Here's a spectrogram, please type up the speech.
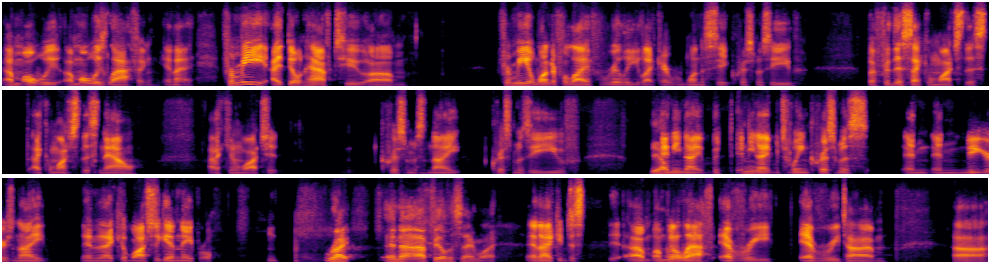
I'm always I'm always laughing, and I for me I don't have to. Um, for me, A Wonderful Life really like I want to see it Christmas Eve, but for this I can watch this. I can watch this now. I can watch it Christmas night, Christmas Eve, Yep. any night, but any night between Christmas and and New Year's night, and then I can watch it again in April, Right. And I, I feel the same way. and I can just I'm, I'm gonna laugh every every time. Uh,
